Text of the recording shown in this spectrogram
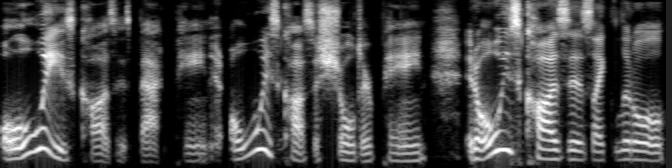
always causes back pain it always causes shoulder pain it always causes like little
